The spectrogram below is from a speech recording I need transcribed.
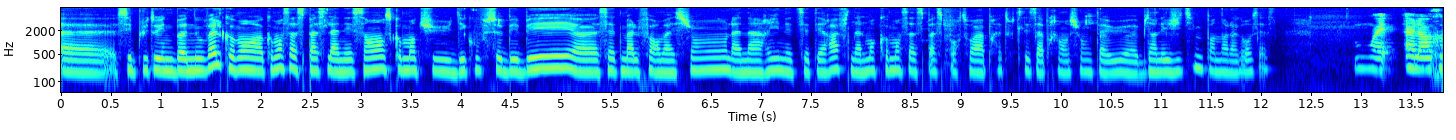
Euh, c'est plutôt une bonne nouvelle. Comment, comment ça se passe la naissance? Comment tu découvres ce bébé, euh, cette malformation, la narine, etc. Finalement, comment ça se passe pour toi après toutes les appréhensions que tu as eues euh, bien légitimes pendant la grossesse? Ouais, alors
